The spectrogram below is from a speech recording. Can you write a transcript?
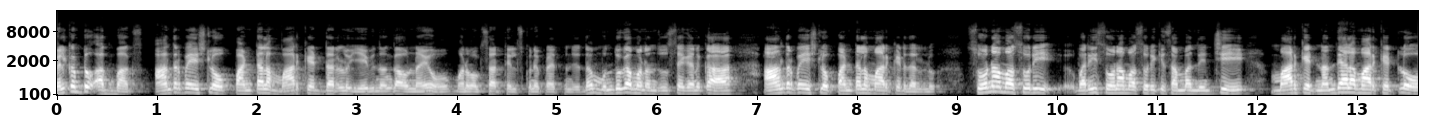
Welcome to అగ్బాక్స్. ఆంధ్రప్రదేశ్లో పంటల market ధరలు ఏ విధంగా ఉన్నాయో మనం ఒకసారి తెలుసుకునే ప్రయత్నం చేద్దాం. ముందుగా మనం చూస్తే కనుక ఆంధ్రప్రదేశ్లో పంటల మార్కెట్ ధరలు. సోనా మసూరి వరి సోనా మసూరికి సంబంధించి మార్కెట్ నంద్యాల మార్కెట్లో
